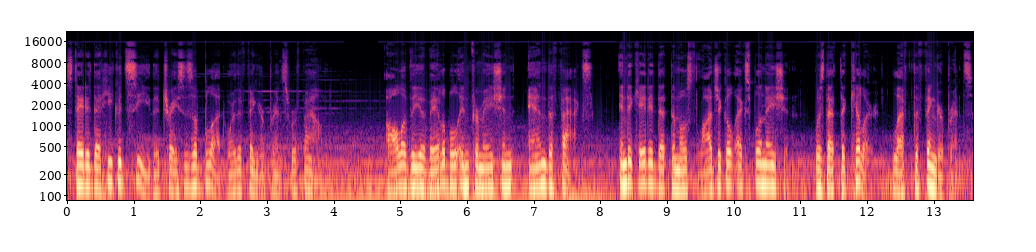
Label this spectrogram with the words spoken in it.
stated that he could see the traces of blood where the fingerprints were found. All of the available information and the facts indicated that the most logical explanation was that the killer left the fingerprints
